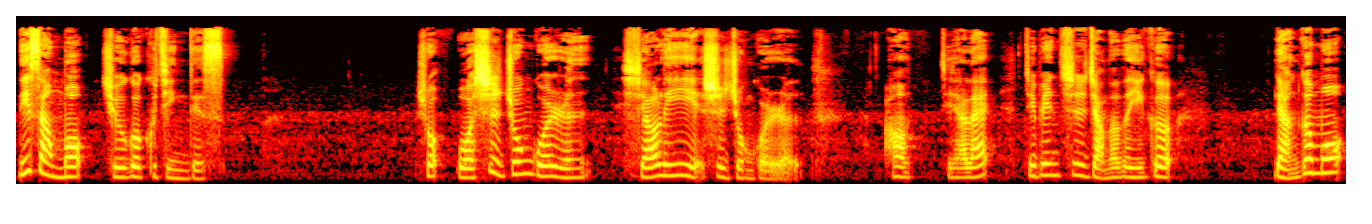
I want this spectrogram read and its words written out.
你さんも中国人です。说我是中国人，小李也是中国人。好，接下来这边是讲到的一个 两个么，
